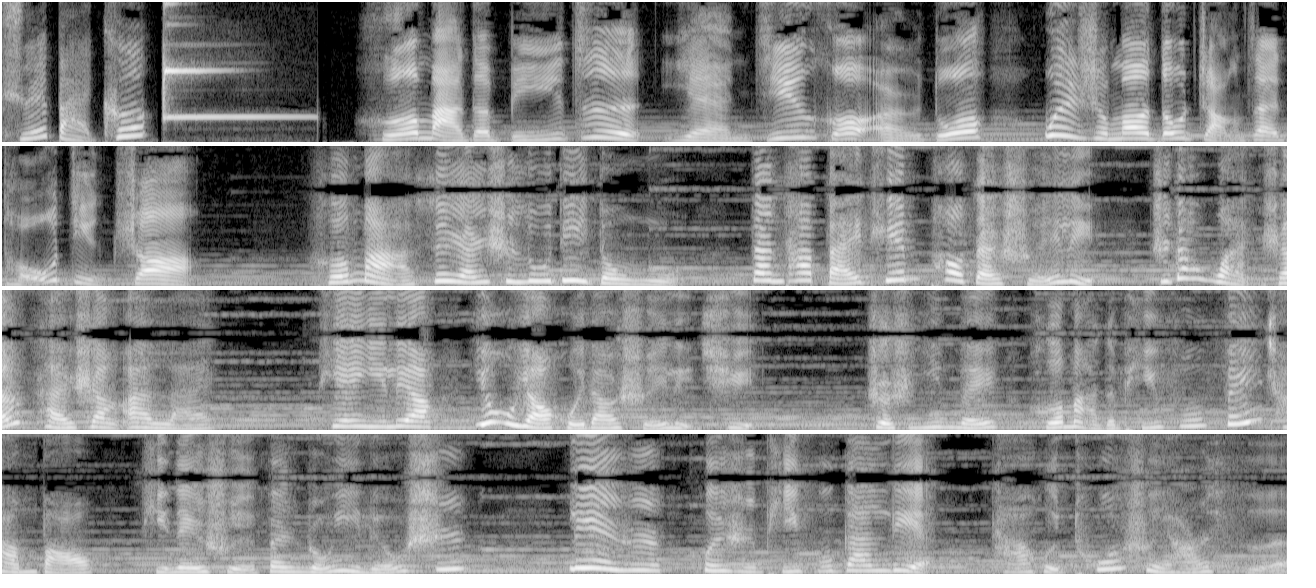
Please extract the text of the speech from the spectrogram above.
马学百科：河马的鼻子、眼睛和耳朵为什么都长在头顶上？河马虽然是陆地动物，但它白天泡在水里，直到晚上才上岸来。天一亮又要回到水里去，这是因为河马的皮肤非常薄，体内水分容易流失，烈日会使皮肤干裂，它会脱水而死。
